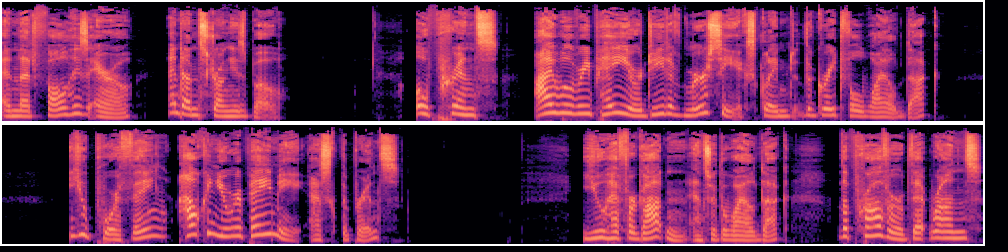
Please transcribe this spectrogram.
and let fall his arrow, and unstrung his bow. O prince, I will repay your deed of mercy, exclaimed the grateful wild duck. You poor thing, how can you repay me? asked the prince. You have forgotten, answered the wild duck, the proverb that runs,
